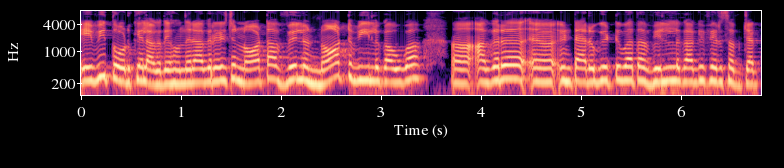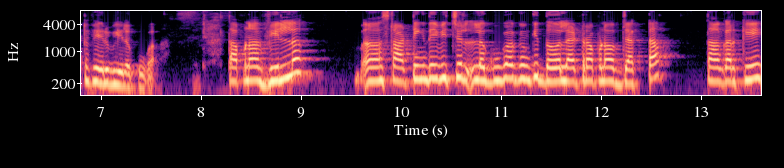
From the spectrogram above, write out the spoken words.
ਇਹ ਵੀ ਤੋੜ ਕੇ ਲੱਗਦੇ ਹੁੰਦੇ ਨੇ। ਅਗਰ ਇਹਦੇ ਚ ਨਾਟ ਆ ਵਿਲ ਨਾਟ ਵੀ ਲਗਾਊਗਾ ਅਗਰ ਇੰਟਰੋਗੇਟਿਵ ਆ ਤਾਂ ਵਿਲ ਲਗਾ ਕੇ ਫਿਰ ਸਬਜੈਕਟ ਫਿਰ ਵੀ ਲੱਗੂਗਾ। ਤਾਂ ਆਪਣਾ ਵਿਲ ਸਟਾਰਟਿੰਗ ਦੇ ਵਿੱਚ ਲੱਗੂਗਾ ਕਿਉਂਕਿ ਦ ਲੈਟਰ ਆਪਣਾ ਆਬਜੈਕਟ ਆ, ਤਾਂ ਕਰਕੇ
